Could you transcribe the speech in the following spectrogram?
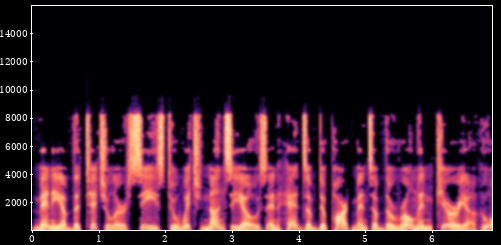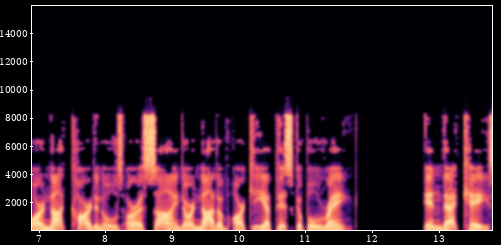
Many of the titular sees to which nuncios and heads of departments of the Roman Curia who are not cardinals are assigned are not of archiepiscopal rank. In that case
